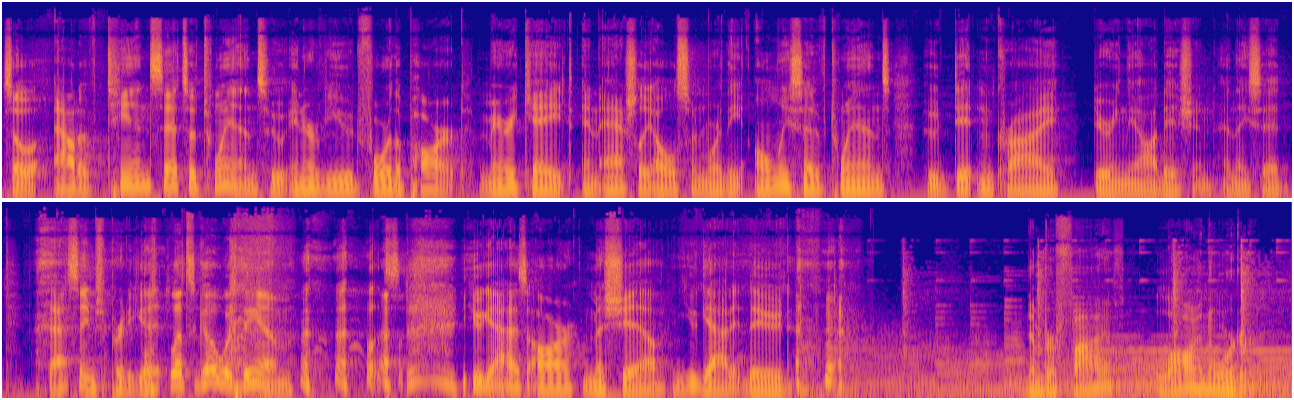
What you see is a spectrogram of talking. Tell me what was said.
So out of 10 sets of twins who interviewed for the part, Mary Kate and Ashley Olsen were the only set of twins who didn't cry during the audition. And they said, that seems pretty good. Let's go with them. you guys are Michelle. You got it, dude. Number 5. Law and Order.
